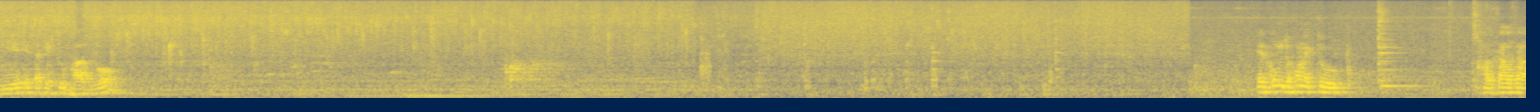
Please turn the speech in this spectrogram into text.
দিয়ে এটাকে একটু ভাজবো। এরকম যখন একটু হালকা হালকা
